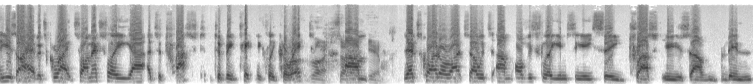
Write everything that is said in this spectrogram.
Yes, I have. It's great. So I'm actually uh, it's a trust to be technically correct. Right. right. So um, yeah, that's quite all right. So it's um, obviously MCEC Trust is um, then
